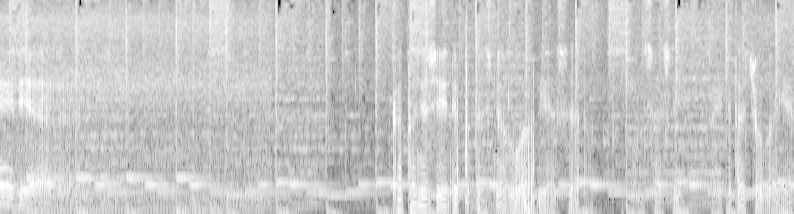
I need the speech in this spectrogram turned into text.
Ini dia katanya sih ini pedasnya luar biasa. Masa sih? Ayo kita coba ya.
